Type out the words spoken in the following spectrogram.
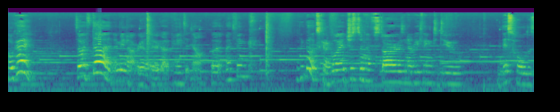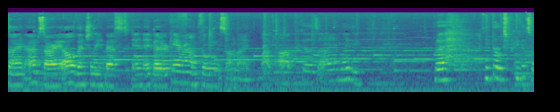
Okay, so it's done. I mean, not really. I gotta paint it now, but I think I think that looks kind of cool. I had just enough stars and everything to do this whole design. I'm sorry. I'll eventually invest in a better camera. I'm filming this on my laptop because I'm lazy. But I think that looks pretty good so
